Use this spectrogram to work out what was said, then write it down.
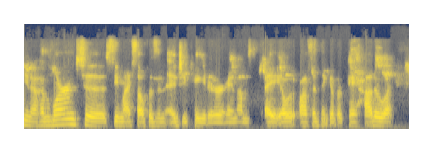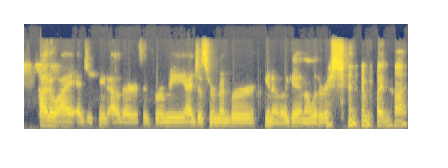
you know have learned to see myself as an educator. And i'm i often think of okay how do i how do i educate others? And for me i just remember you know again alliteration and whatnot.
